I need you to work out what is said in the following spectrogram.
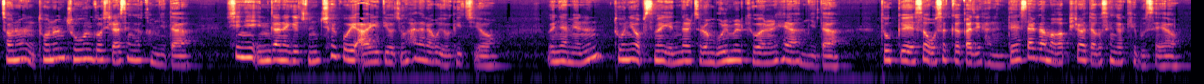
저는 돈은 좋은 것이라 생각합니다. 신이 인간에게 준 최고의 아이디어 중 하나라고 여기지요. 왜냐하면 돈이 없으면 옛날처럼 물물 교환을 해야 합니다. 도쿄에서 오사카까지 가는데 쌀가마가 필요하다고 생각해 보세요.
